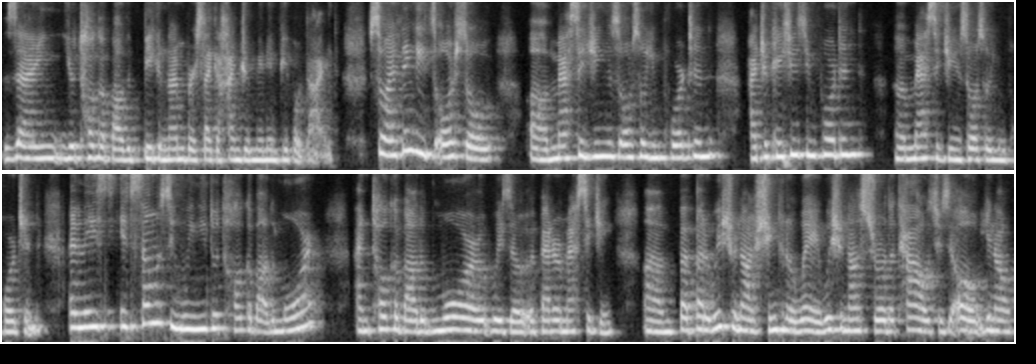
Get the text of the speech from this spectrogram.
than you talk about the big numbers like 100 million people died. So I think it's also uh, messaging is also important, education is important uh, messaging is also important. And it's, it's something we need to talk about more and talk about more with a, a better messaging. Um, but, but we should not shrink it away. We should not throw the towel to say, oh, you know,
